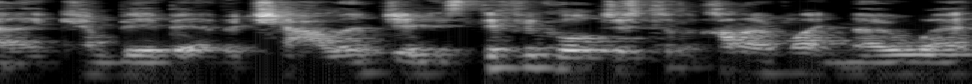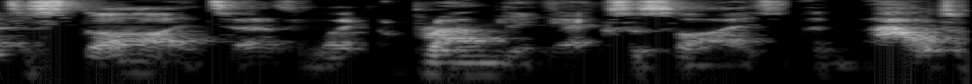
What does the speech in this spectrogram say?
and it can be a bit of a challenge. And it's difficult just to kind of like know where to start in terms of like a branding exercise and how to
